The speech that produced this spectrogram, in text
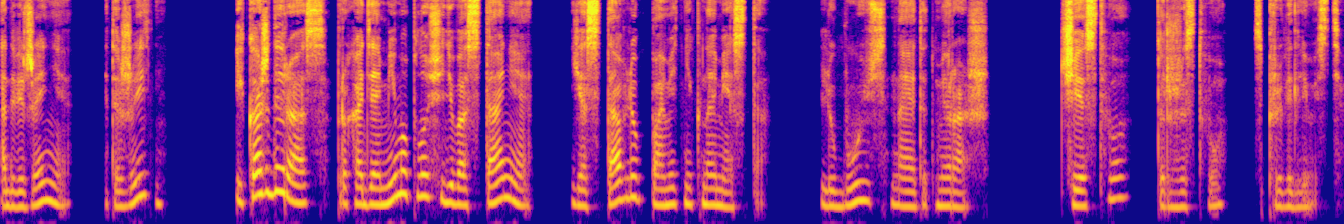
А движение — это жизнь. И каждый раз, проходя мимо площади Восстания, я ставлю памятник на место, любуюсь на этот мираж. Чествую торжество справедливости.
